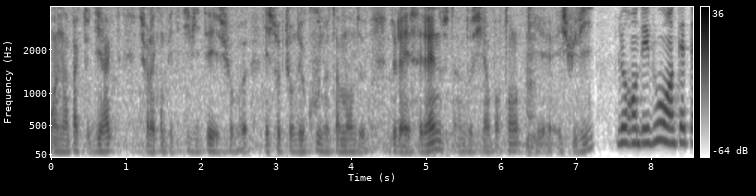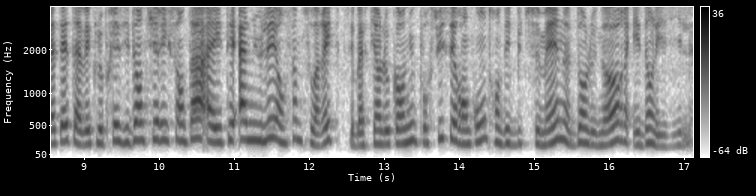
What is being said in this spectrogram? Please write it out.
ont un impact direct sur la compétitivité et sur euh, les structures de coûts, notamment de, de la SLN. C'est un dossier important qui est, est suivi. Le rendez-vous en tête-à-tête avec le président Thierry Santa a été annulé en fin de soirée. Sébastien Lecornu poursuit ses rencontres en début de semaine dans le Nord et dans les îles.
